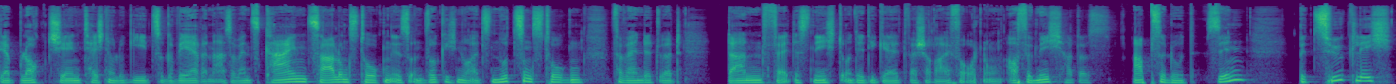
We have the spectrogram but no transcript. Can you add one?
der Blockchain-Technologie zu gewähren. Also wenn es kein Zahlungstoken ist und wirklich nur als Nutzungstoken verwendet wird, dann fällt es nicht unter die Geldwäschereiverordnung. Auch für mich hat das absolut Sinn. Bezüglich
